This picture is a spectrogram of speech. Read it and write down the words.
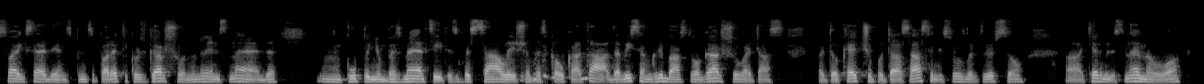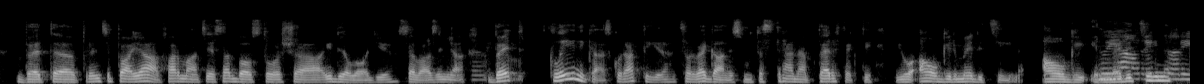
svaigs ēdiens, principā, retikuši garšo, nu, neviens nēda mm, pupiņu bez mērcītes, bez sālīša, bez kaut kā tāda. Visam gribās to garšu vai, tās, vai to kečupu, tās asinis uzlikt virsū. Ķermenis nemelo, bet, principā, jā, farmācijas atbalstošā ideoloģija savā ziņā. Bet klīnikās, kur attīra caur vegānismu, tas strādā perfekti, jo augi ir medicīna. Augi ir Nu, jā, medicīna. redz, arī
